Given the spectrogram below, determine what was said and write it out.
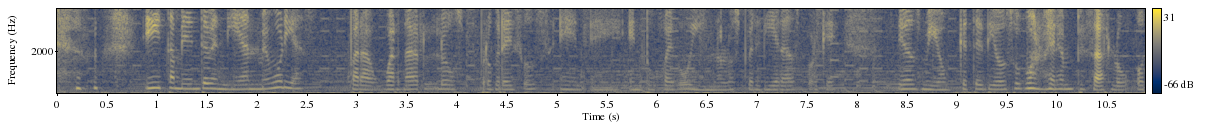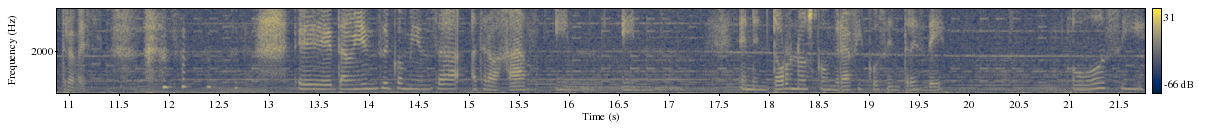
y también te vendían memorias para guardar los progresos en, eh, en, tu juego y no los perdieras porque Dios mío, qué tedioso volver a empezarlo otra vez. eh, también se comienza a trabajar en, en, en entornos con gráficos en 3D. Oh, sí.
